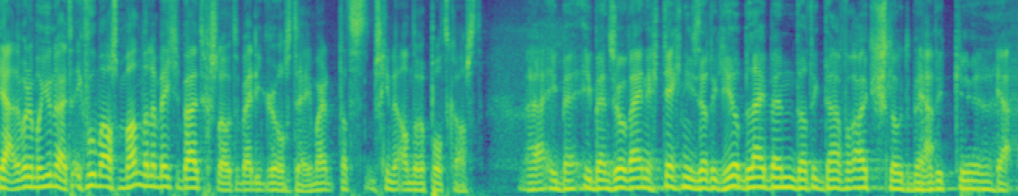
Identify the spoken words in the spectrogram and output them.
Ja, er worden miljoenen uit. Ik voel me als man wel een beetje buitengesloten bij die Girls Day. Maar dat is misschien een andere podcast. Ja, ik, ben, ik ben zo weinig technisch dat ik heel blij ben dat ik daarvoor uitgesloten ben. Ja. Ik, eh, Ja.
